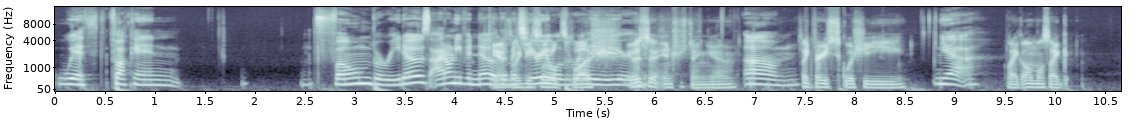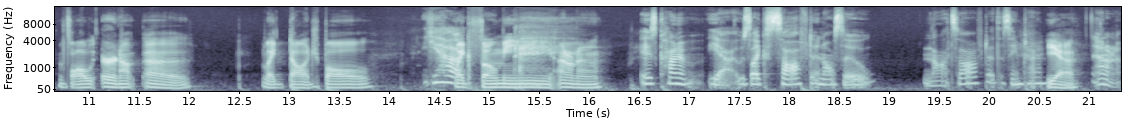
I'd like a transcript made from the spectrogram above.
with fucking foam burritos. I don't even know. Yeah, the was like material was really weird. It was uh, interesting, yeah. um, It's like very squishy, yeah. like almost like vol or not uh like dodgeball, Yeah. like foamy, I don't know. it's kind of yeah, it was like soft and also not soft at the same time. Yeah. I don't know.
